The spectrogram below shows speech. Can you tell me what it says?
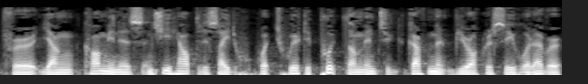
for young communists, and she helped to decide where to put them into government bureaucracy, whatever.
